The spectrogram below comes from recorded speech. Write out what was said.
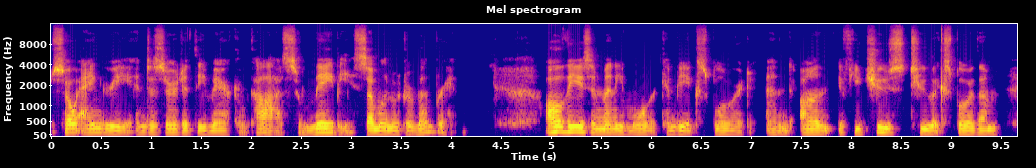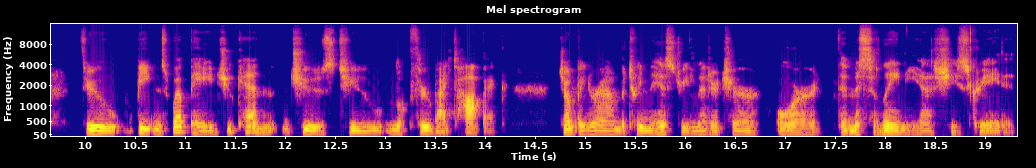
so angry and deserted the American cause, so maybe someone would remember him. All these and many more can be explored, and on if you choose to explore them through Beaton's webpage, you can choose to look through by topic, jumping around between the history, literature, or the miscellanea she's created.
